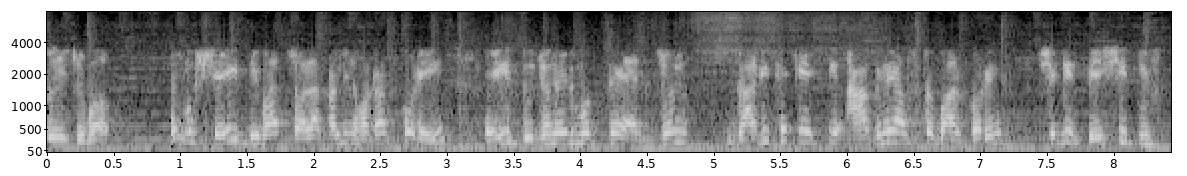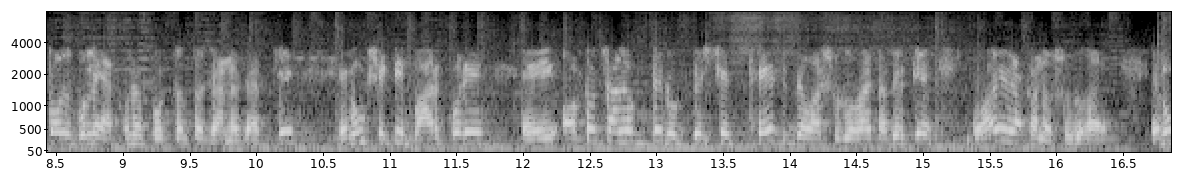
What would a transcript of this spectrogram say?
দুই যুবক। এবং সেই বিবাদ চলাকালীন হঠাৎ করেই এই দুজনের মধ্যে একজন গাড়ি থেকে একটি আগ্নেয়াস্ত্র বার করেন সেটি দেশি পিস্তল বলে এখনও পর্যন্ত জানা যাচ্ছে এবং সেটি বার করে এই অটো চালকদের উদ্দেশ্যে থ্রেট দেওয়া শুরু হয়, তাদেরকে ভয় দেখানো শুরু হয়। এবং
